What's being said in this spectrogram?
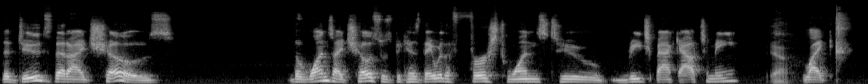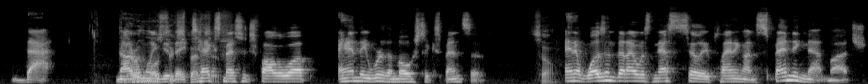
the dudes that I chose, the ones I chose was because they were the first ones to reach back out to me. Yeah. Like that. Not only the did they text message follow up, and they were the most expensive. So and it wasn't that I was necessarily planning on spending that much,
